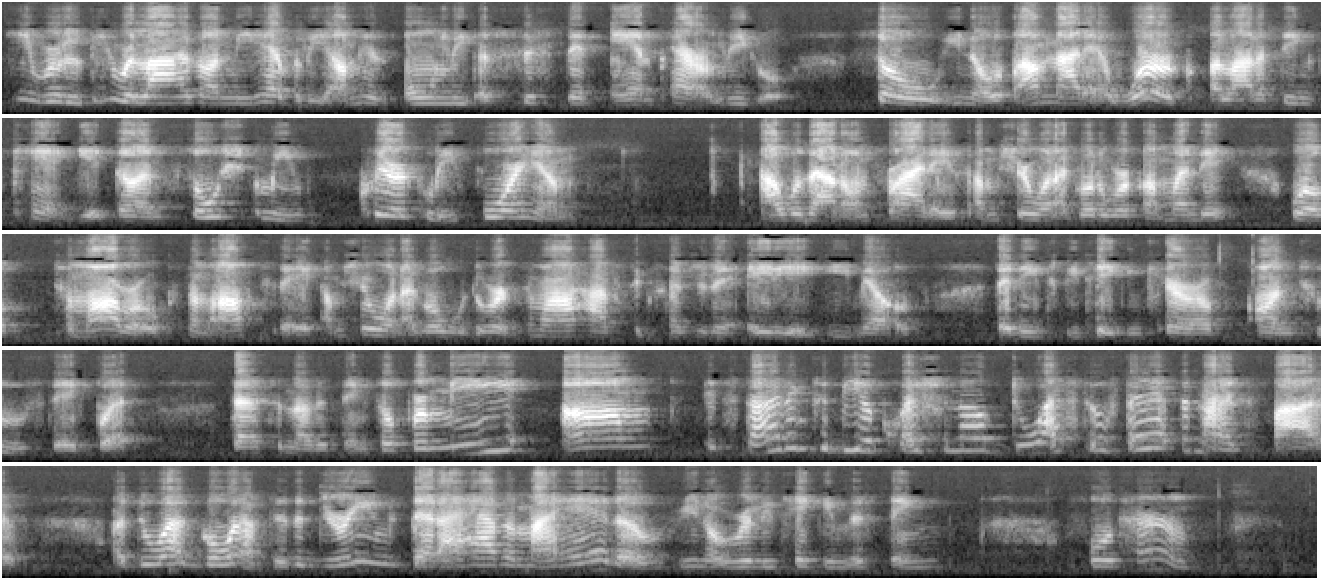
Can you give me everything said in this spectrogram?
he re- he relies on me heavily. I'm his only assistant and paralegal. So, you know, if I'm not at work, a lot of things can't get done social, I mean, clerically for him. I was out on Fridays. I'm sure when I go to work on Monday, well, tomorrow, because I'm off today, I'm sure when I go to work tomorrow, I'll have 688 emails that need to be taken care of on Tuesday. But that's another thing. So for me, um, it's starting to be a question of do I still stay at the 9 to 5? Or do I go after the dreams that I have in my head of, you know, really taking this thing full term?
